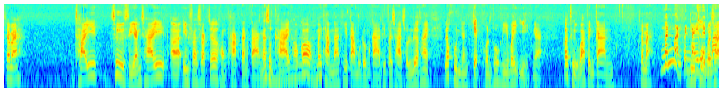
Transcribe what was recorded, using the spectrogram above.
ใช่ไหมใช้ชื่อเสียงใช้อินฟราสตรักเจอร์ของพรรคต่างๆ และสุดท้ายเขาก็ไม่ทำหน้าที่ตามอุดมการณ์ที่ประชาชนเลือกให้ แล้วคุณยังเก็บคนพวกนี้ไว้อีกเนี่ย ก็ถือว่าเป็นการใช่ไหมมันเหมือนเป็นดูไดถูเลกประม่าชา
